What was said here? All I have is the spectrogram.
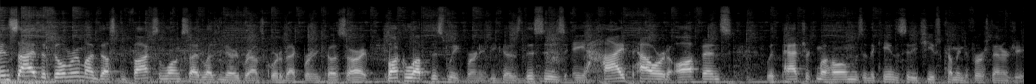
inside the film room. I'm Dustin Fox alongside legendary Browns quarterback Bernie Kosar. All right, buckle up this week, Bernie, because this is a high powered offense with Patrick Mahomes and the Kansas City Chiefs coming to First Energy.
